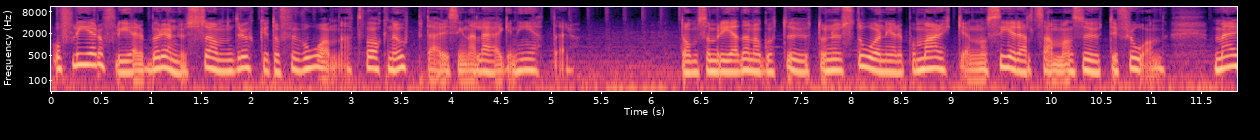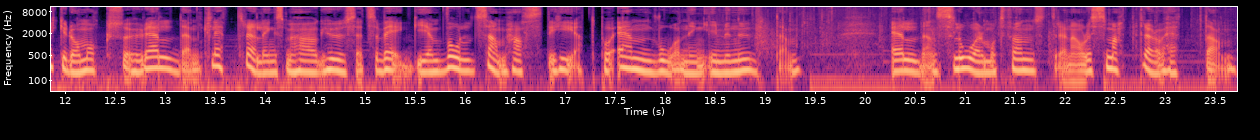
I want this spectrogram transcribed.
Och fler och fler börjar nu sömndrucket och förvånat vakna upp där i sina lägenheter. De som redan har gått ut och nu står nere på marken och ser allt sammans utifrån märker de också hur elden klättrar längs med höghusets vägg i en våldsam hastighet på en våning i minuten. Elden slår mot fönstren och det smattrar av hettan.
